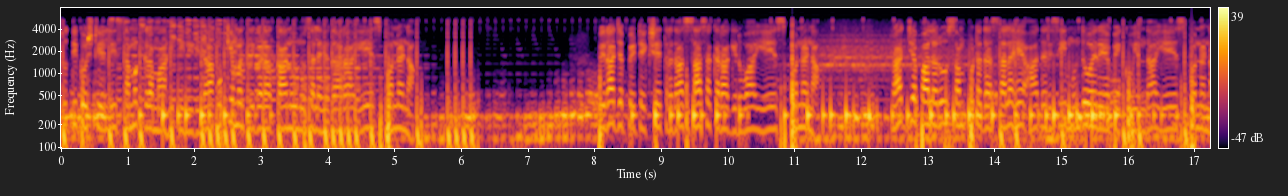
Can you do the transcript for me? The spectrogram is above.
ಸುದ್ದಿಗೋಷ್ಠಿಯಲ್ಲಿ ಸಮಗ್ರ ಮಾಹಿತಿ ನೀಡಿದ ಮುಖ್ಯಮಂತ್ರಿಗಳ ಕಾನೂನು ಸಲಹೆಗಾರ ಎಎಸ್ ಪೊನ್ನಣ್ಣ. ವಿರಾಜಪೇಟೆ ಕ್ಷೇತ್ರದ ಶಾಸಕರಾಗಿರುವ ಎಎಸ್ ಪೊನ್ನಣ್ಣ. ರಾಜ್ಯಪಾಲರು ಸಂಪುಟದ ಸಲಹೆ ಆಧರಿಸಿ ಮುಂದುವರಿಯಬೇಕು ಎಂದ ಎಎಸ್ ಪೊನ್ನಣ್ಣ.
